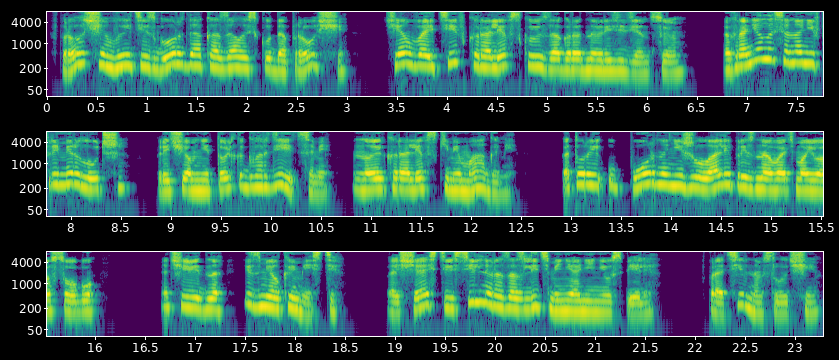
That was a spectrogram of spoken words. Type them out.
Впрочем, выйти из города оказалось куда проще, чем войти в королевскую загородную резиденцию. Охранялась она не в пример лучше — причем не только гвардейцами, но и королевскими магами, которые упорно не желали признавать мою особу, очевидно, из мелкой мести. По счастью, сильно разозлить меня они не успели. В противном случае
